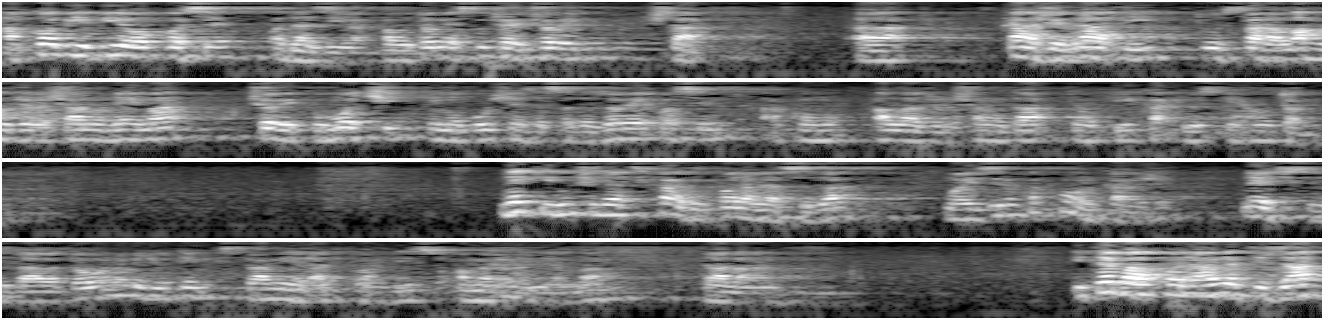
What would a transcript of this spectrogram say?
A ko bi bio oko se odaziva? Pa u tome slučaju čovjek šta? kaže, vrati, tu stvar Allahu Đelešanu nema, čovjeku moći i mogućnost da se odazove, osim ako mu Allah Đelešanu da teokika i uspjeha u tome. Neki učenjaci kažu, ponavlja se za Mojzinu, kako on kaže. Neće se dodavati ovo, međutim, ispravnije radi po hadisu Omer radijallahu ta'ala i treba ponavljati za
